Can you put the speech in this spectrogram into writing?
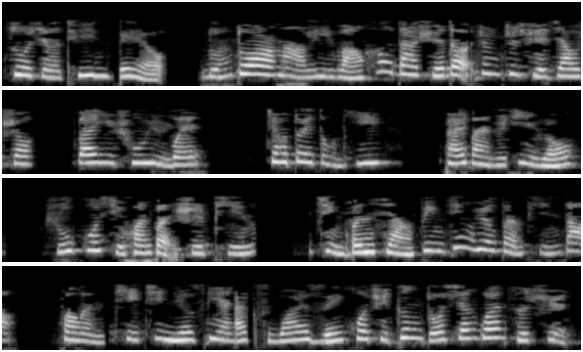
作者 Tim Bell，伦多尔玛丽王后大学的政治学教授，翻译出语为校对懂一，排版于季柔。如果喜欢本视频，请分享并订阅本频道，访问 tt news 点 xyz 获取更多相关资讯。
